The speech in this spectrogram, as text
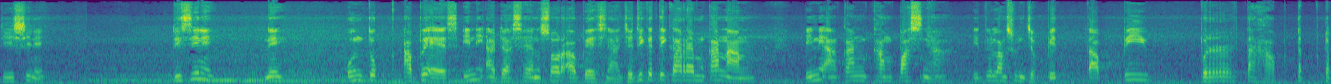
di sini. Di sini. Nih untuk ABS ini ada sensor ABS nya jadi ketika rem kanan ini akan kampasnya itu langsung jepit tapi bertahap tep tep.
